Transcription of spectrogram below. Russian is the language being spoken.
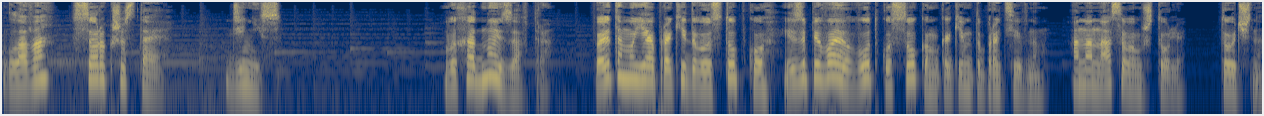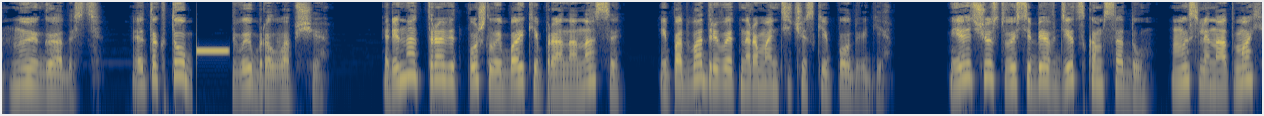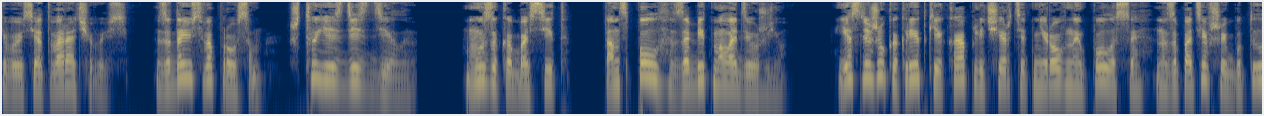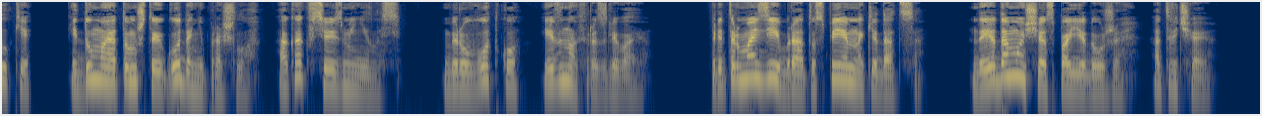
Глава 46. Денис. Выходной завтра. Поэтому я опрокидываю стопку и запиваю водку соком каким-то противным. Ананасовым, что ли? Точно, ну и гадость. Это кто, б***ь, выбрал вообще? Ренат травит пошлые байки про ананасы и подбадривает на романтические подвиги. Я чувствую себя в детском саду, мысленно отмахиваюсь и отворачиваюсь. Задаюсь вопросом, что я здесь делаю? Музыка басит, танцпол забит молодежью. Я слежу, как редкие капли чертят неровные полосы на запотевшей бутылке и думаю о том, что и года не прошло, а как все изменилось. Беру водку и вновь разливаю. «Притормози, брат, успеем накидаться». «Да я домой сейчас поеду уже», — отвечаю.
